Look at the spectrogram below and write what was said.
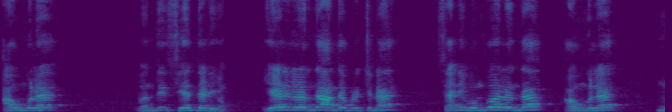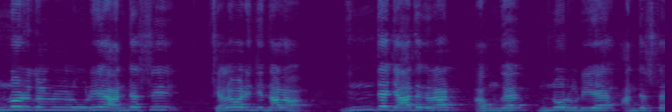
அவங்கள வந்து சேர்ந்தடையும். ஏழில் இருந்தால் அந்த பிரச்சனை சனி ஒம்போதில் இருந்தால் அவங்கள முன்னோர்களுடைய அந்தஸ்து செலவடைஞ்சிருந்தாலும் இந்த ஜாதகரால் அவங்க முன்னோருடைய அந்தஸ்தை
